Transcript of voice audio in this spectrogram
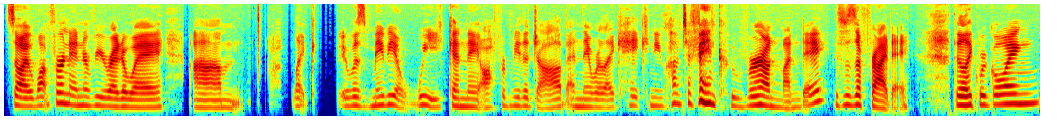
So I went for an interview right away. Um, like it was maybe a week, and they offered me the job, and they were like, Hey, can you come to Vancouver on Monday? This was a Friday. They're like, We're going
